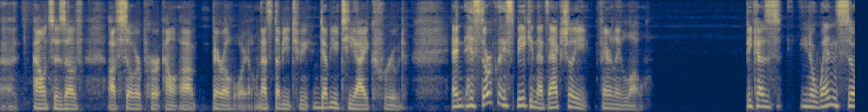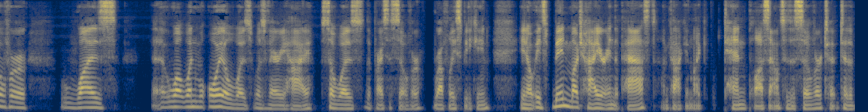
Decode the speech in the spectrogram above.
uh, ounces of of silver per uh, barrel of oil, and that's WT, WTI crude. And historically speaking, that's actually fairly low. Because you know when silver was uh, well when oil was was very high so was the price of silver roughly speaking. You know it's been much higher in the past. I'm talking like 10 plus ounces of silver to, to the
